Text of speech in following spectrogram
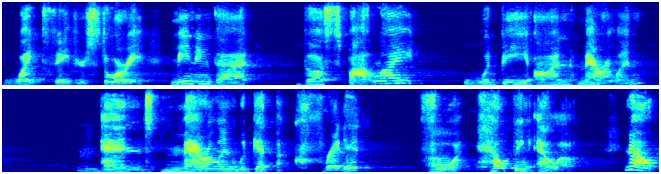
white savior story, meaning that the spotlight would be on Marilyn, hmm. and Marilyn would get the credit for oh. helping Ella. Now,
